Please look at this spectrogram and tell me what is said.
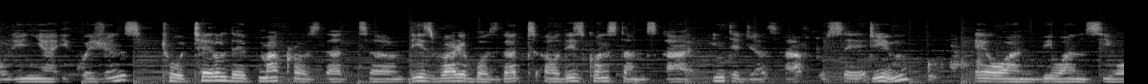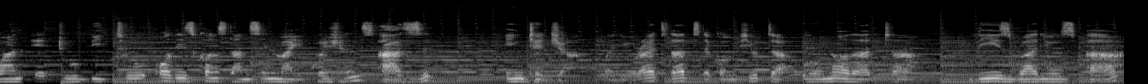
linear equations to tell the macros that uh, these variables that or these constants are integers. I have to say dim a1 b1 c1 a2 b2 all these constants in my equations as integer write that the computer will know that uh, these values are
